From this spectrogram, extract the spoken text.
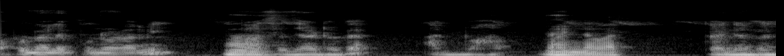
আপোনালৈ পুনৰ আমি পাঁচ হাজাৰ টকা আগবঢ়াম। ধন্যবাদ। ধন্যবাদ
